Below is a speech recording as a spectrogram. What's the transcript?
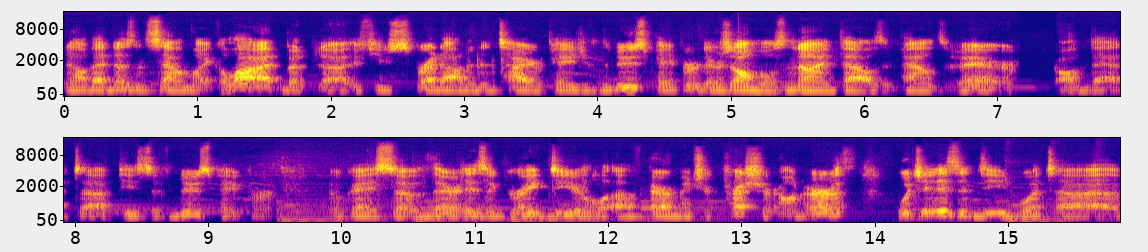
Now that doesn't sound like a lot, but uh, if you spread out an entire page of the newspaper, there's almost 9,000 pounds of air on that uh, piece of newspaper. Okay, so there is a great deal of barometric pressure on Earth, which is indeed what uh,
